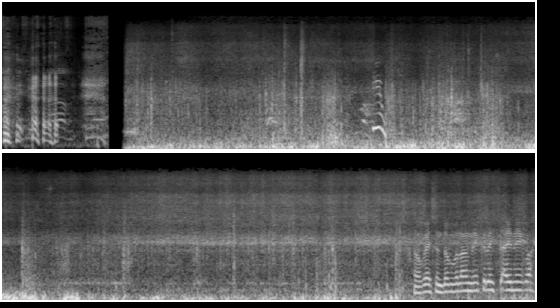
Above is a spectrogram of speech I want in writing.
Okay, sundan mo lang ni Chris. Ay, ni ko.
